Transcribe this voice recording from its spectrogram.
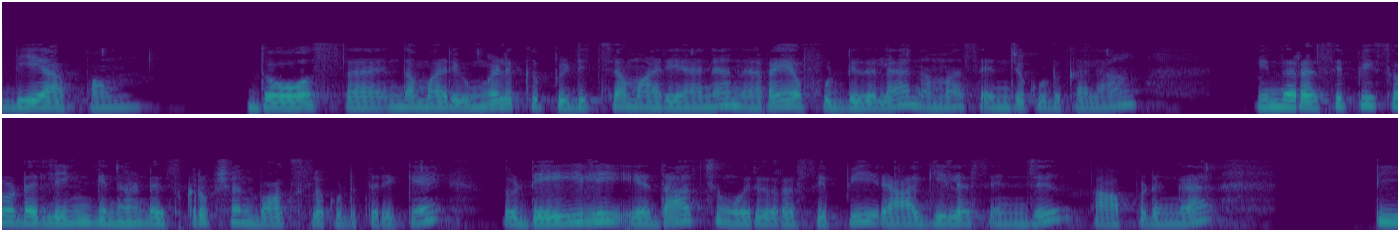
இடியாப்பம் தோசை இந்த மாதிரி உங்களுக்கு பிடிச்ச மாதிரியான நிறைய ஃபுட் இதில் நம்ம செஞ்சு கொடுக்கலாம். இந்த ரெசிபிஸோட லிங்க் நான் டிஸ்கிரிப்ஷன் பாக்ஸில் கொடுத்துருக்கேன். ஸோ டெய்லி ஏதாச்சும் ஒரு ரெசிபி ராகியில் செஞ்சு சாப்பிடுங்க. டீ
